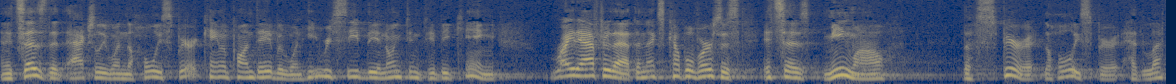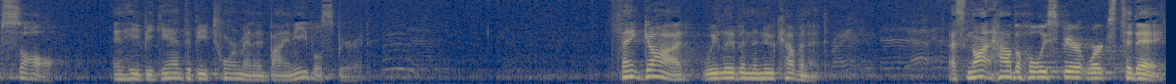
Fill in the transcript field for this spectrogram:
And it says that actually, when the Holy Spirit came upon David, when he received the anointing to be king, right after that, the next couple verses, it says, Meanwhile, the Spirit, the Holy Spirit, had left Saul, and he began to be tormented by an evil spirit. Thank God we live in the new covenant. That's not how the Holy Spirit works today.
